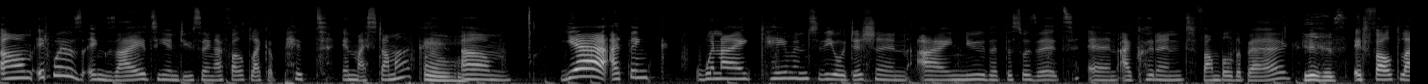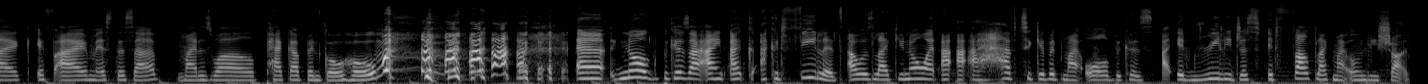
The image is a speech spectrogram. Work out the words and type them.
Um, it was anxiety inducing. I felt like a pit in my stomach. Mm. Um, yeah, I think when I came into the audition, I knew that this was it and I couldn't fumble the bag. Yes. It felt like if I mess this up, might as well pack up and go home. uh, no, because I, I, I, I, could feel it. I was like, you know what? I, I, I have to give it my all because I, it really just it felt like my only shot.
